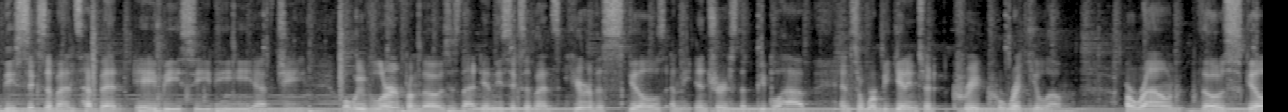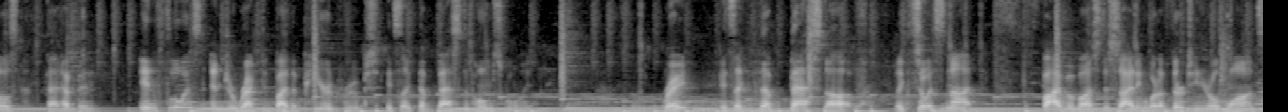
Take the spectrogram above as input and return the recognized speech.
These six events have been A, B, C, D, E, F, G. What we've learned from those is that in these six events, here are the skills and the interests that people have. And so we're beginning to create curriculum around those skills that have been influenced and directed by the peer groups. It's like the best of homeschooling, right? It's like the best of. Like, so it's not five of us deciding what a 13 year old wants.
